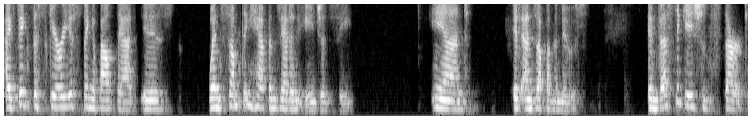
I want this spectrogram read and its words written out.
i think the scariest thing about that is when something happens at an agency and it ends up on the news. Investigations start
